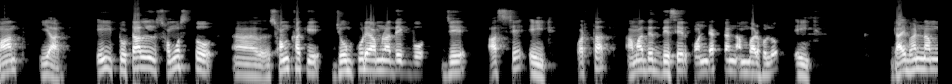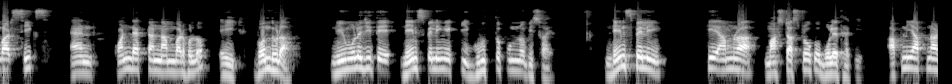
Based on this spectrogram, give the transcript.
মান্থ ইয়ার এই টোটাল সমস্ত সংখ্যাকে যোগ করে আমরা দেখব যে আসছে এইট অর্থাৎ আমাদের দেশের কন্ডাক্টর নাম্বার হলো eight driver number six and conductor number হলো এইট বন্ধুরা, নিউমোলজিতে নেম স্পেলিং একটি গুরুত্বপূর্ণ বিষয়। নেম স্পেলিং কে আমরা মাস্টার স্ট্রোকও বলে থাকি। আপনি আপনার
